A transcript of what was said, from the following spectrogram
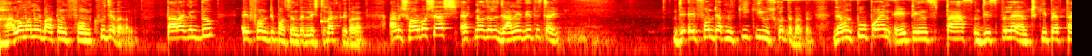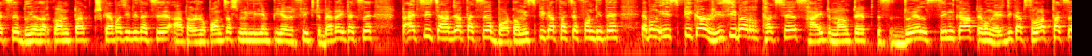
ভালো মানের বাটন ফোন খুঁজে পেলেন, তারা কিন্তু এই ফোনটি পছন্দের লিস্টে রাখতে পারেন। আমি সর্বশেষ এক নজরে জানিয়ে দিতে চাই যে এই ফোনটি আপনি কি কি ইউজ করতে পারবেন? যেমন two point eight inch touch display and keypad থাকছে, দুই হাজার কন্ট্যাক্ট ক্যাপাসিটি থাকছে, আঠারোশো পঞ্চাশ মিলি এমপিয়ার ফিক্সড ব্যাটারি থাকছে টাইপ সি চার্জার থাকছে বটম স্পিকার থাকছে ফোনটিতে এবং স্পিকার রিসিভার থাকছে side mounted dual SIM card এবং এইচডি কার্ড স্লট থাকছে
